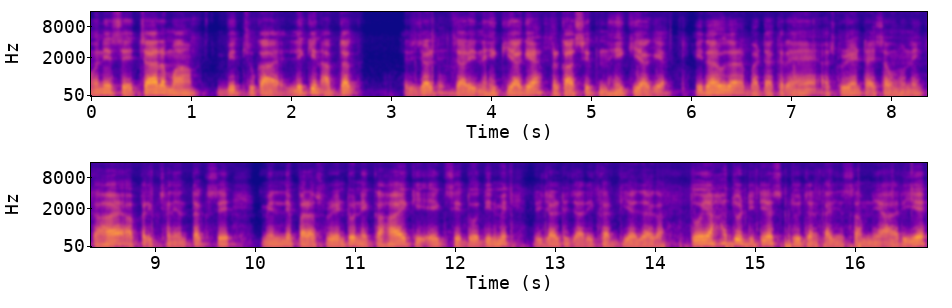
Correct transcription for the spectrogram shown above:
होने से चार माह बीत चुका है, लेकिन अब तक रिज़ल्ट जारी नहीं किया गया, प्रकाशित नहीं किया गया। इधर उधर भटक रहे हैं स्टूडेंट, ऐसा उन्होंने कहा है। अब परीक्षा नियंत्रक से मिलने पर स्टूडेंटों ने कहा है कि एक से दो दिन में रिज़ल्ट जारी कर दिया जाएगा। तो यहाँ जो डिटेल्स, जो जानकारी सामने आ रही है,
